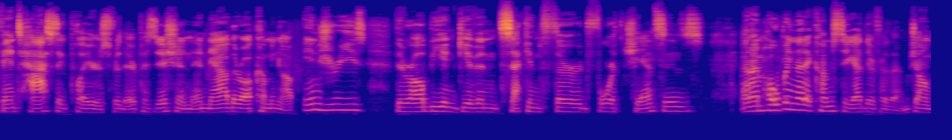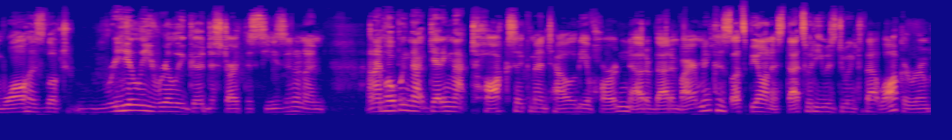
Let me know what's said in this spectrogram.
fantastic players for their position. And now they're all coming off injuries. They're all being given second, third, fourth chances. And I'm hoping that it comes together for them. John Wall has looked really, really good to start the season, and I'm and I'm hoping that getting that toxic mentality of Harden out of that environment, because let's be honest, that's what he was doing to that locker room.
